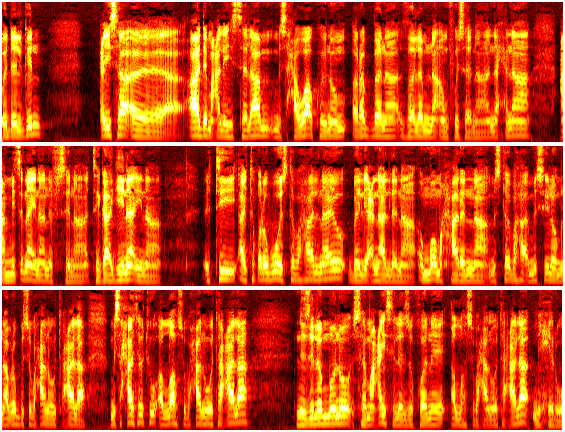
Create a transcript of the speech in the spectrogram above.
በደል ግን ኣደም ዓለ ሰላም ምስ ሓዋእ ኮይኖም ረበና ዘለምና ኣንፍሰና ንሕና ዓሚፅና ኢና ነፍስና ተጋጊና ኢና እቲ ኣይተቕረብዎ ዝተባሃልናዮ በሊዕና ኣለና እሞ መሓረና ምስ ኢሎም ናብ ረቢ ስብሓን ወተላ ምስ ሓተቱ ኣላ ስብሓን ወተዓላ ንዝለመኖ ሰማዓይ ስለ ዝኾነ ኣላ ስብሓን ወተላ ምሕርዎ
